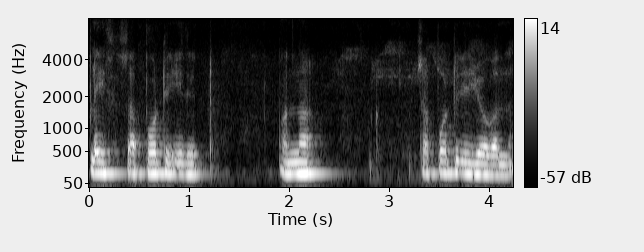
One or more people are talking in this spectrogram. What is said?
പ്ലീസ് സപ്പോർട്ട് ചെയ്തിട്ട്. ഒന്ന് സപ്പോർട്ട് ചെയ്യുമോ വന്ന്.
